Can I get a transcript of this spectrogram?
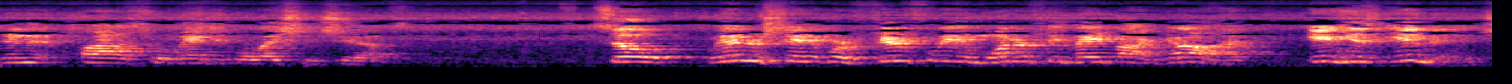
then it applies to romantic relationships. So we understand that we're fearfully and wonderfully made by God in His image.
